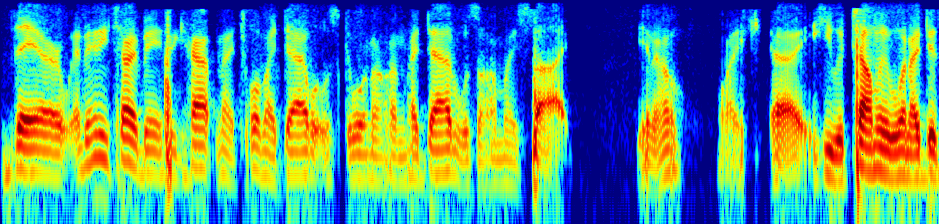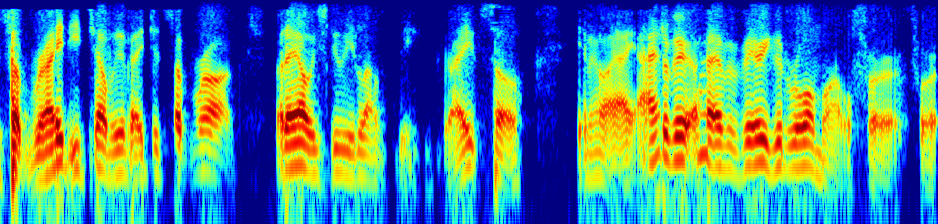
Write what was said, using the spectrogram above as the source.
there. And anytime anything happened, I told my dad what was going on. My dad was on my side. You know, like uh, he would tell me when I did something right. He'd tell me if I did something wrong. But I always knew he loved me, right? So, you know, I, I had a very, I have a very good role model for for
